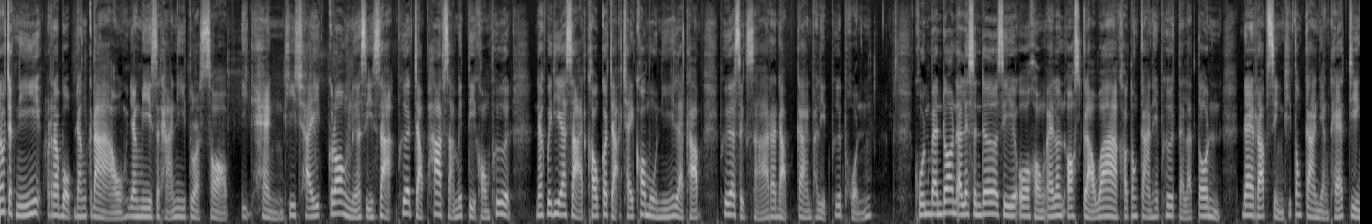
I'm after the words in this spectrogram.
นอกจากนี้ระบบดังกล่าวยังมีสถานีตรวจสอบอีกแห่งที่ใช้กล้องเหนือศีรษะ เพื่อจับภาพสามมิติของพืช นักวิทยาศาสตร์เขาก็จะใช้ข้อมูลนี้แหละครับ เพื่อศึกษาระดับการผลิตพืชผล คุณแบรนดอนอเล็กซานเดอร์ CEO ของ Iron Ox กล่าวว่าเขาต้องการให้พืชแต่ละต้น ได้รับสิ่งที่ต้องการอย่างแท้จริง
